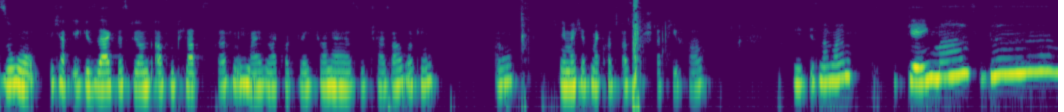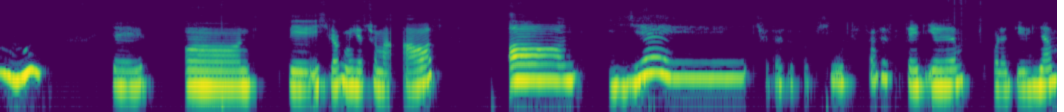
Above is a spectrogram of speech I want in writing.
So, ich habe ihr gesagt, dass wir uns auf dem Platz treffen. Ich mache jetzt mal kurz Licht. Ja, das sieht scheiße aus, okay. Hallo. Ich nehme euch jetzt mal kurz aus dem Stativ raus. Seht ihr es nochmal? Gamers. Woo. Yay. Und ich logge mich jetzt schon mal aus. Und yay. Ich finde, das ist so cute. Ich hoffe, es gefällt ihr. Oder dir, Lina.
